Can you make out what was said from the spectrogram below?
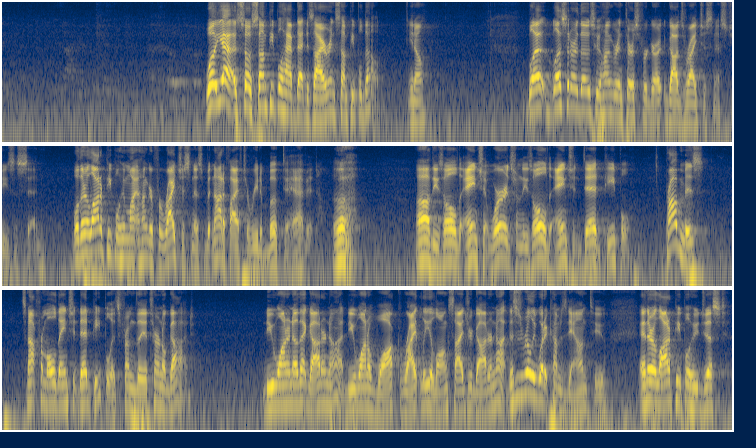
Well, yeah, so some people have that desire and some people don't, you know. Blessed are those who hunger and thirst for God's righteousness, Jesus said. Well, there are a lot of people who might hunger for righteousness, but not if I have to read a book to have it. Ugh. Oh, these old ancient words from these old ancient dead people. Problem is, it's not from old ancient dead people, it's from the eternal God. Do you want to know that God or not? Do you want to walk rightly alongside your God or not? This is really what it comes down to. And there are a lot of people who just,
